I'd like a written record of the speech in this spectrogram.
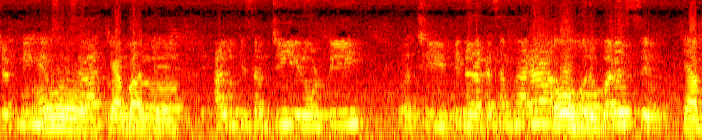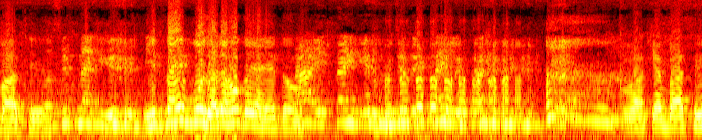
चटनी है उसके साथ क्या बात है। आलू की सब्ज़ी रोटी अच्छी टिंडोरा का संभारा और बरस। से क्या बात है। बस इतना ही है। इतना ही बहुत ज़्यादा हो गया है तो। इतना ही है मुझे तो इतना ही लगता है। वाह क्या बात है।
